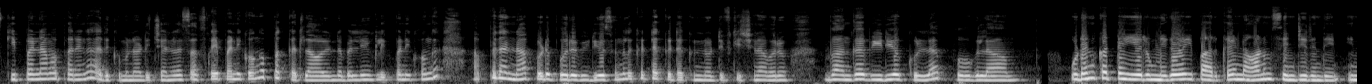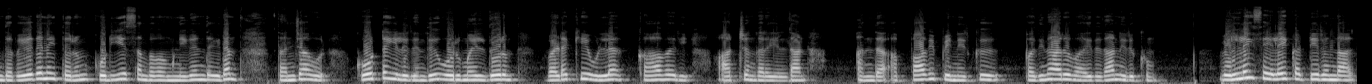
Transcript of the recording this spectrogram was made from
ஸ்கிப் பண்ணாமல் பாருங்கள் அதுக்கு முன்னாடி சேனலை சப்ஸ்கிரைப் பண்ணிக்கோங்க. பக்கத்தில் ஆல் இந்த பெல்லையும் கிளிக் பண்ணிக்கோங்க. அப்போ தான் நான் போட போகிற வீடியோஸ் உங்களுக்கு டக்கு டக்குன்னு நோட்டிஃபிகேஷனாக வரும். வாங்க வீடியோக்குள்ளே போகலாம். உடன்கட்டை ஏறும் நிகழ்வை பார்க்க நானும் சென்றிருந்தேன். இந்த வேதனை தரும் கொடிய சம்பவம் நிகழ்ந்த இடம் தஞ்சாவூர். கோட்டையிலிருந்து ஒரு மைல் தூரம் வடக்கே உள்ள காவிரி ஆற்றங்கரையில்தான். அந்த அப்பாவி பெண்ணிற்கு பதினாறு வயதுதான் இருக்கும். வெள்ளை சேலை கட்டியிருந்தாள்.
